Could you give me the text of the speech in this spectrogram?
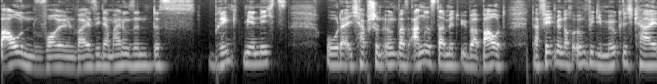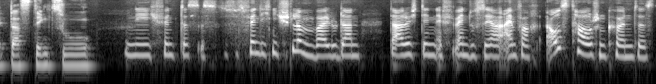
bauen wollen, weil sie der Meinung sind, das bringt mir nichts oder ich habe schon irgendwas anderes damit überbaut. Da fehlt mir noch irgendwie die Möglichkeit, das Ding zu. Nee, ich finde, das ist, das finde ich nicht schlimm, weil du dann dadurch den, wenn du es ja einfach austauschen könntest,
